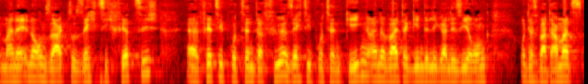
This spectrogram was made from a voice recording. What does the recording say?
meine Erinnerung sagt so 60-40, 40 äh, Prozent dafür, 60 Prozent gegen eine weitergehende Legalisierung. Und das war damals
